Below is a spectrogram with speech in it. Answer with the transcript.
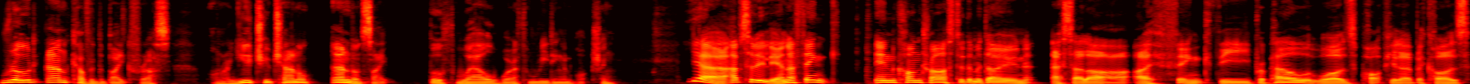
rode and covered the bike for us on our YouTube channel and on site. Both well worth reading and watching. Yeah, absolutely. And I think in contrast to the Madone SLR, I think the Propel was popular because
